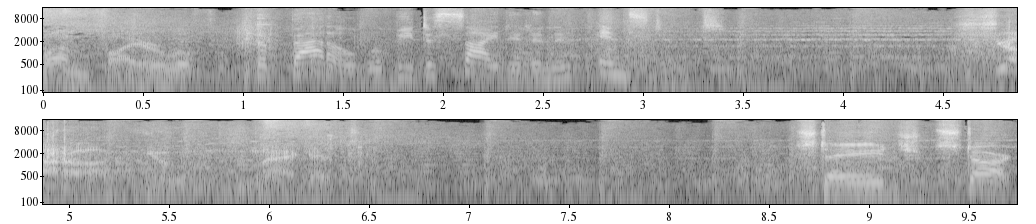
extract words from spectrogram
Bonfire of... The battle will be decided in an instant. Shut up, you maggot! Stage start.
